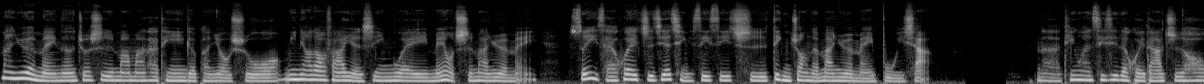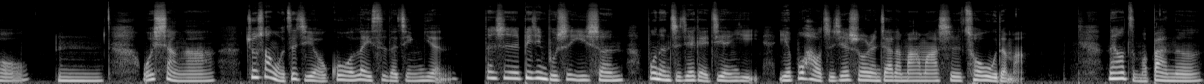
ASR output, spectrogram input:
蔓越莓呢，就是妈妈她听一个朋友说，泌尿道发炎是因为没有吃蔓越莓，所以才会直接请 CC 吃定状的蔓越莓补一下。那听完 CC 的回答之后，嗯，我想啊，就算我自己有过类似的经验，但是毕竟不是医生，不能直接给建议，也不好直接说人家的妈妈是错误的嘛。那要怎么办呢？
